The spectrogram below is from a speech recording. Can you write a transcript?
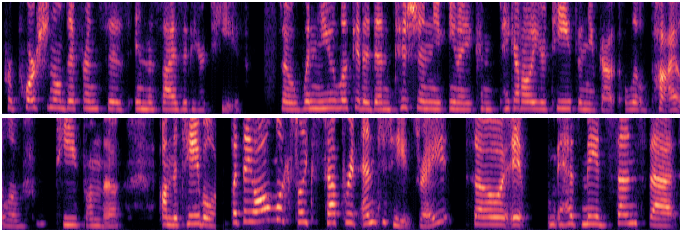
proportional differences in the size of your teeth. So when you look at a dentition, you, you, know you can take out all your teeth and you've got a little pile of teeth on the on the table, but they all look like separate entities, right? So it has made sense that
